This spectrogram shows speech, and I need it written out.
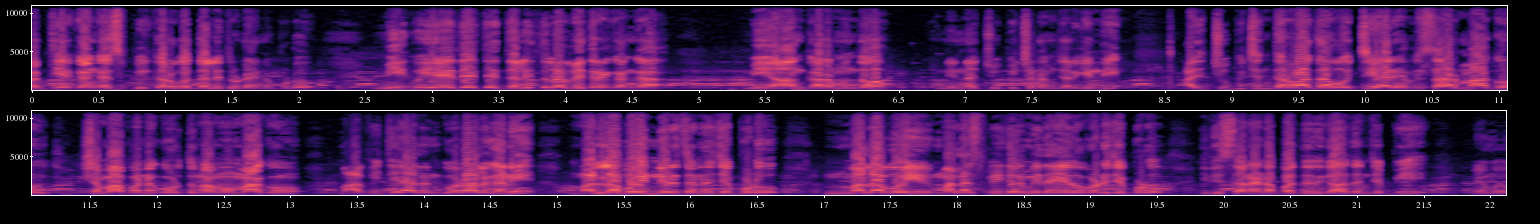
ప్రత్యేకంగా స్పీకర్ ఒక దళితుడు అయినప్పుడు మీకు ఏదైతే దళితుల వ్యతిరేకంగా మీ అహంకారం ఉందో నిన్న చూపించడం జరిగింది. అది చూపించిన తర్వాత వచ్చి అరే సార్ మాకు క్షమాపణ కోరుతున్నాము మాకు మాఫీ చేయాలని కోరాలి కానీ మళ్ళా పోయి నిరసన చెప్పుడు. మళ్ళా పోయి మళ్ళా స్పీకర్ మీద ఏదో ఒకటి చెప్పుడు. ఇది సరైన పద్ధతి కాదని చెప్పి మేము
